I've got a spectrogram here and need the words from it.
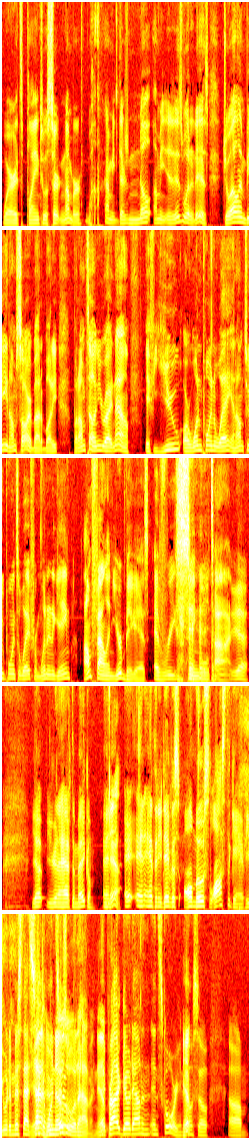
where it's playing to a certain number, well, I mean, there's no. I mean, it is what it is. Joel Embiid, I'm sorry about it, buddy, but I'm telling you right now, if you are one point away and I'm two points away from winning a game, I'm fouling your big ass every single time. Yeah. Yep, you're gonna have to make them. And, Yeah. and Anthony Davis almost lost the game if he would have missed that Yeah, second who one knows too. what would happen? They Yep. probably go down and, and score, you know. Yep. So, um,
